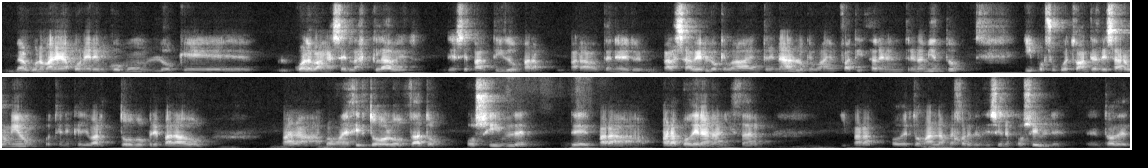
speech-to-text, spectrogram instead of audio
de alguna manera, poner en común lo que, cuáles van a ser las claves de ese partido para, para, tener, para saber lo que va a entrenar, lo que va a enfatizar en el entrenamiento. Y, por supuesto, antes de esa reunión, pues tienes que llevar todo preparado para, vamos a decir, todos los datos posibles de, para, para poder analizar y para poder tomar las mejores decisiones posibles. Entonces,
